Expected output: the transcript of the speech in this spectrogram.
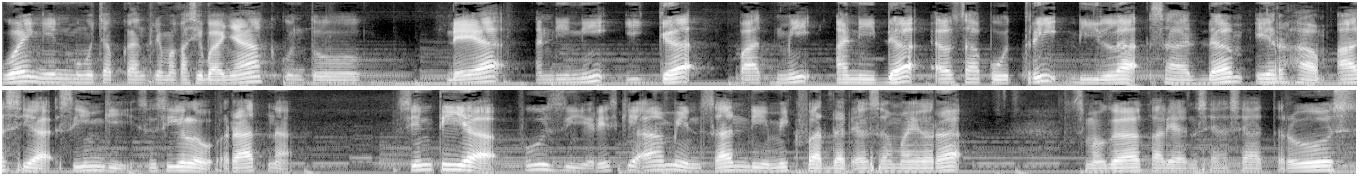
Gue ingin mengucapkan terima kasih banyak untuk Dea, Andini, Iga, Patmi, Anida, Elsa Putri, Dila, Sadam, Irham, Asia, Singgi, Susilo, Ratna, Cynthia, Fuzi, Rizky Amin, Sandi, Mikfar, dan Elsa Mayora. Semoga kalian sehat-sehat terus.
